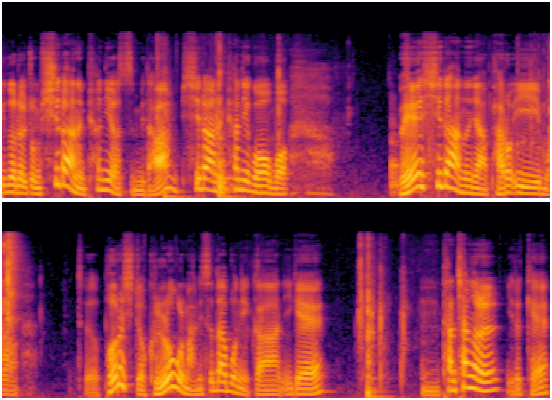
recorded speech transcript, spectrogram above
이거를 좀 싫어하는 편이었습니다. 싫어하는 편이고 뭐 왜 싫어하느냐 바로 이 뭐 버릇이죠. 글록을 많이 쓰다 보니까 이게 음, 탄창을 이렇게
